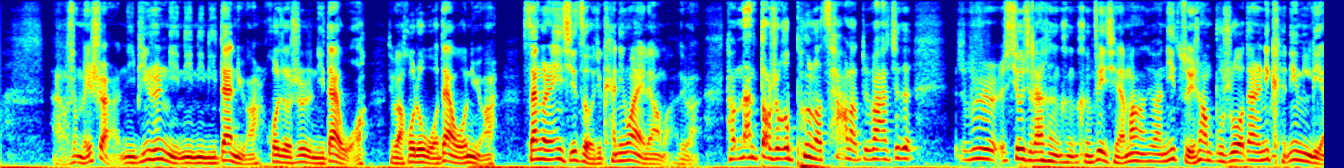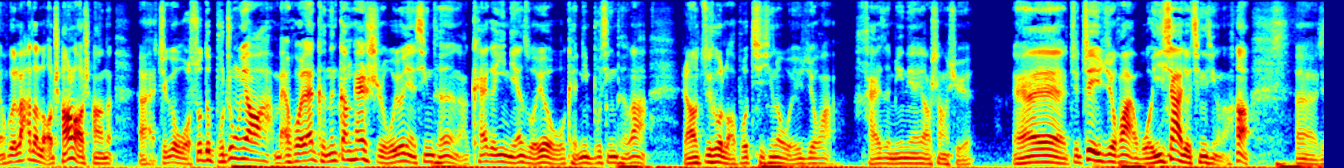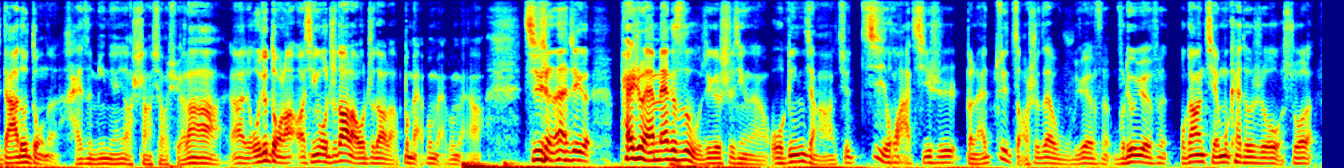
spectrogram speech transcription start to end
哎，我说没事儿，你平时你你你你带女儿，或者是你带我，对吧？或者我带我女儿，三个人一起走就开另外一辆嘛，对吧？他说：“那到时候碰了擦了，对吧？这个这不是修起来很很很费钱吗？对吧？你嘴上不说，但是你肯定脸会拉的老长老长的。哎，这个我说的不重要啊，买回来可能刚开始我有点心疼啊，开个一年左右我肯定不心疼啊。然后最后老婆提醒了我一句话：孩子明年要上学。”哎，就这一句话，我一下就清醒了哈，呃，就大家都懂的，孩子明年要上小学了啊，啊，我就懂了哦，行，我知道了，我知道了，不买不买不买啊。其实呢，这个拍摄 MX 五这个事情呢，我跟你讲啊，就计划其实本来最早是在五月份，五六月份。我刚刚节目开头的时候我说了，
